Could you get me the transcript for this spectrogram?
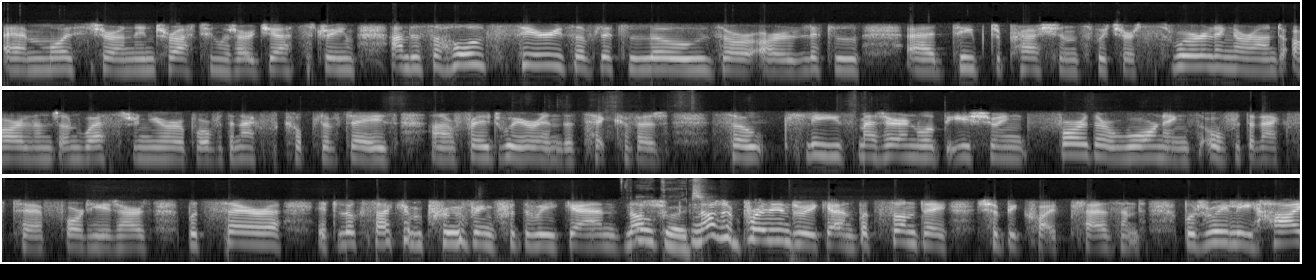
um, moisture and interacting with our jet stream. And there's a whole series of little lows or, or little uh, deep depressions which are swirling around Ireland and Western Europe over the next couple of days. And I'm afraid we're in the thick of it. So please, Éireann will be issuing further warnings over the next uh, 48 hours. But Sarah, it looks like improving for the weekend. Not, Oh, good. not a brilliant weekend, but Sunday should be quite pleasant. But really high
